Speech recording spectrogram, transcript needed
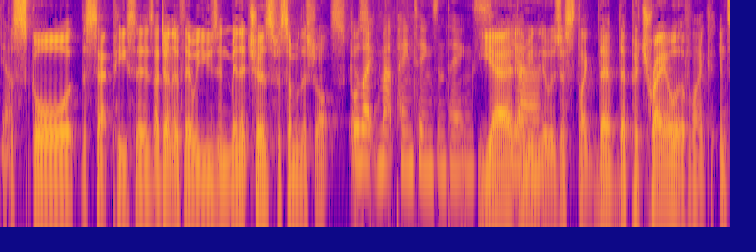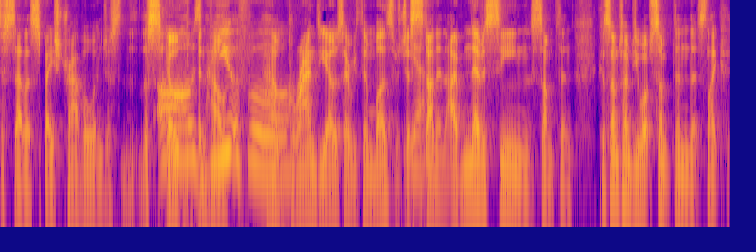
Yep. the score, the set pieces. I don't know if they were using miniatures for some of the shots. or like matte paintings and things. Yeah, I mean, it was just like their their portrayal of like interstellar space travel and just the oh, scope Oh, and how beautiful. how grandiose everything was was just Yeah. stunning. I've never seen something because sometimes you watch something that's like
